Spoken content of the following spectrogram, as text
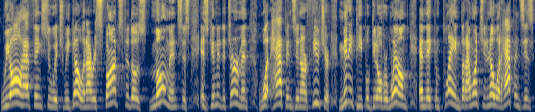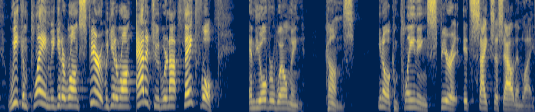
We all have things to which we go, and our response to those moments is, is going to determine what happens in our future. Many people get overwhelmed and they complain, but I want you to know what happens is we complain, we get a wrong spirit, we get a wrong attitude, we're not thankful, and the overwhelming comes. You know, a complaining spirit, it psychs us out in life.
